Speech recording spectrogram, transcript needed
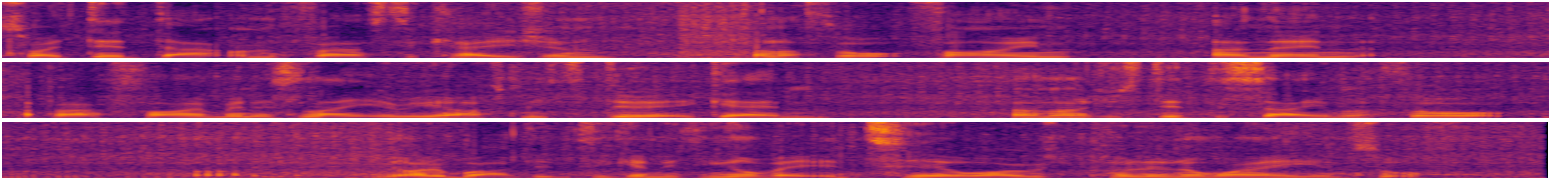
So I did that on the first occasion and I thought fine. And then about five minutes later he asked me to do it again and I just did the same. I thought, well, I didn't think anything of it until I was pulling away and sort of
